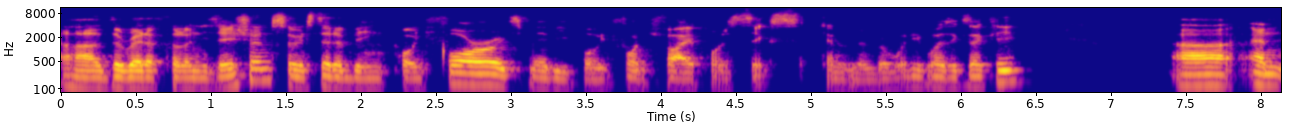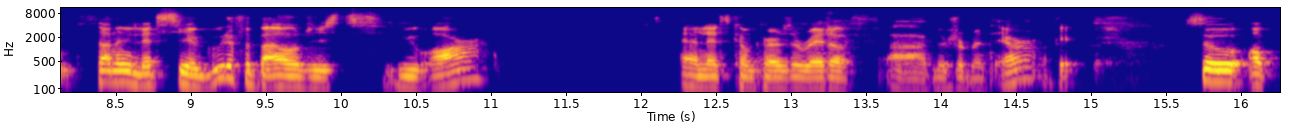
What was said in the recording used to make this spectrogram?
uh, the rate of colonization. So instead of being 0.4, it's maybe 0.45, 46. I can't remember what it was exactly. Uh, and finally, let's see how good of a biologist you are. And let's compare the rate of uh, measurement error. Okay. So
